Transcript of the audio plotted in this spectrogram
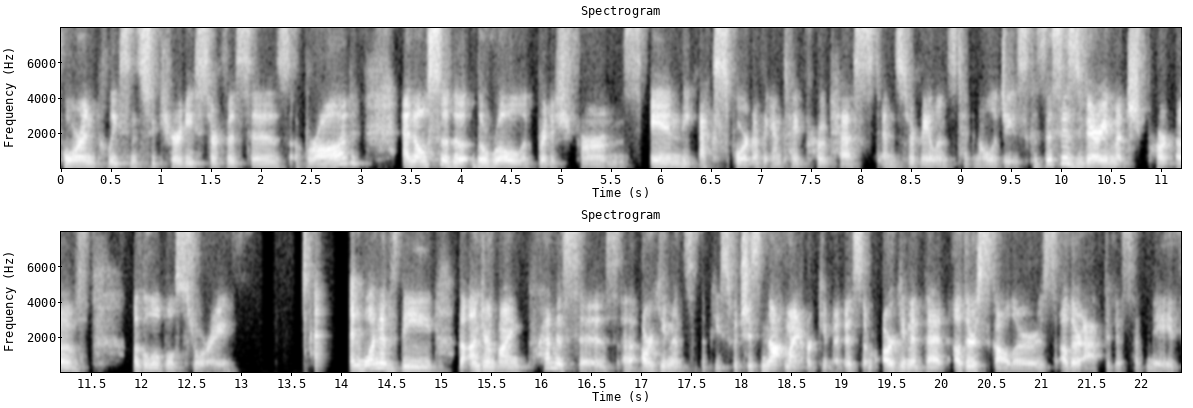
foreign police and security services abroad, and also the, the role of British firms in the export of anti-protest and surveillance technologies, because this is very much part of a global story. And one of the, the underlying premises, uh, arguments of the piece, which is not my argument, is an argument that other scholars, other activists have made,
